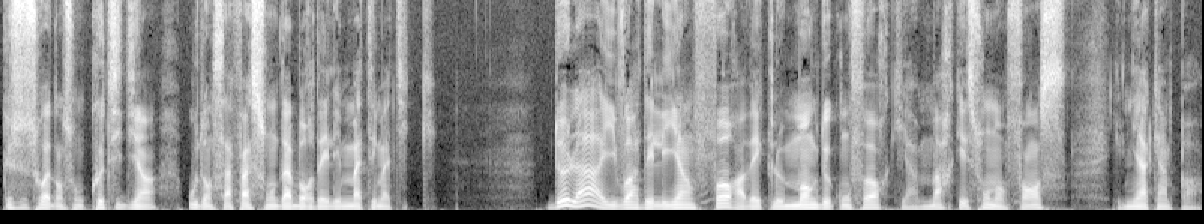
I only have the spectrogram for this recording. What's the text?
que ce soit dans son quotidien ou dans sa façon d'aborder les mathématiques. De là à y voir des liens forts avec le manque de confort qui a marqué son enfance, il n'y a qu'un pas.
